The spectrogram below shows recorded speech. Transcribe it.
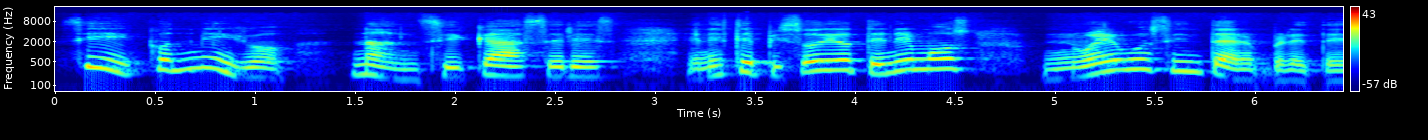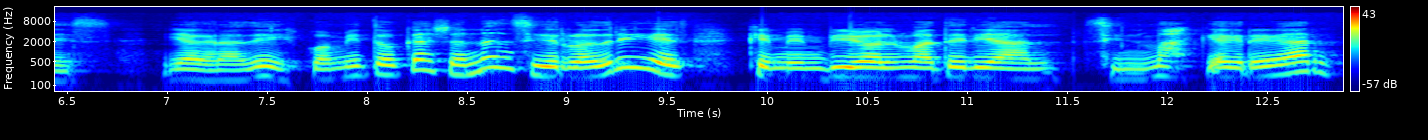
Sí, conmigo, Nancy Cáceres. En este episodio tenemos nuevos intérpretes. Y agradezco a mi tocaya Nancy Rodríguez que me envió el material. Sin más que agregar,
